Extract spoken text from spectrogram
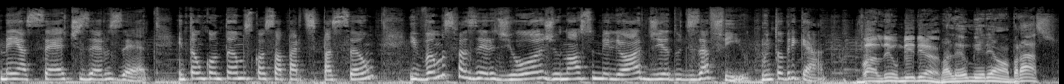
67 3700. Então contamos com a sua participação e vamos fazer de hoje o nosso melhor dia do desafio. Muito obrigada. Valeu, Miriam. Valeu, Miriam. Um abraço.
